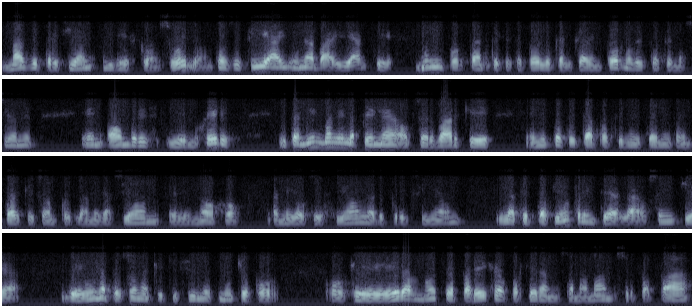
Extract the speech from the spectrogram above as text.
más depresión y desconsuelo. Entonces sí hay una variante muy importante que se puede localizar en torno de estas emociones en hombres y en mujeres. Y también vale la pena observar que en estas etapas que necesitan enfrentar, que son pues la negación, el enojo, la negociación, la depresión y la aceptación frente a la ausencia de una persona que quisimos mucho por porque era nuestra pareja, porque era nuestra mamá, nuestro papá,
